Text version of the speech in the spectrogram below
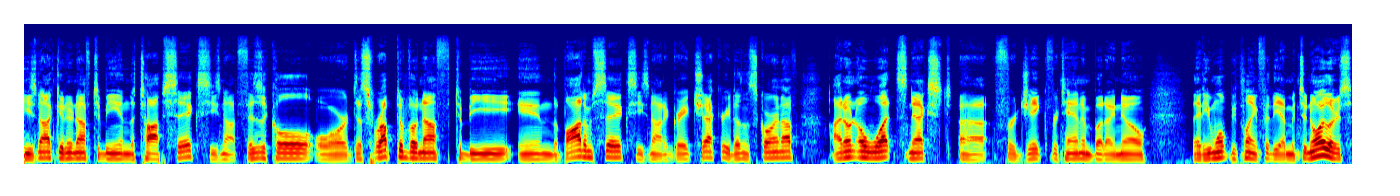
he's not good enough to be in the top six. He's not physical or disruptive enough to be in the bottom six. He's not a great checker. He doesn't score enough. I don't know what's next uh, for Jake Virtanen, but I know that he won't be playing for the Edmonton Oilers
